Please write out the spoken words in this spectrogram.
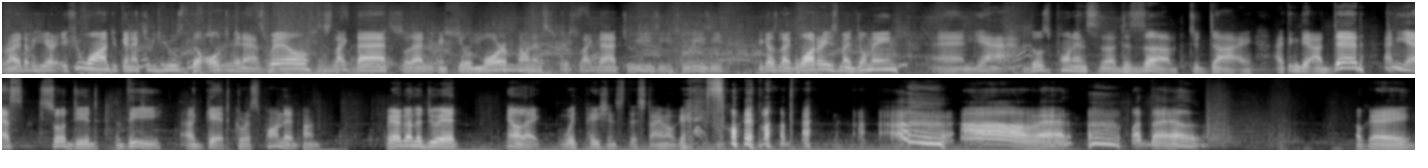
right over here. If you want, you can actually use the ultimate as well, just like that, so that you can kill more opponents just like that. Too easy, too easy. Because like water is my domain, and yeah, those opponents uh, deserve to die. I think they are dead, and yes, so did the uh, gate correspondent. Huh? We are gonna do it, you know, like with patience this time. Okay, sorry about that. oh man, what the hell? Okay,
